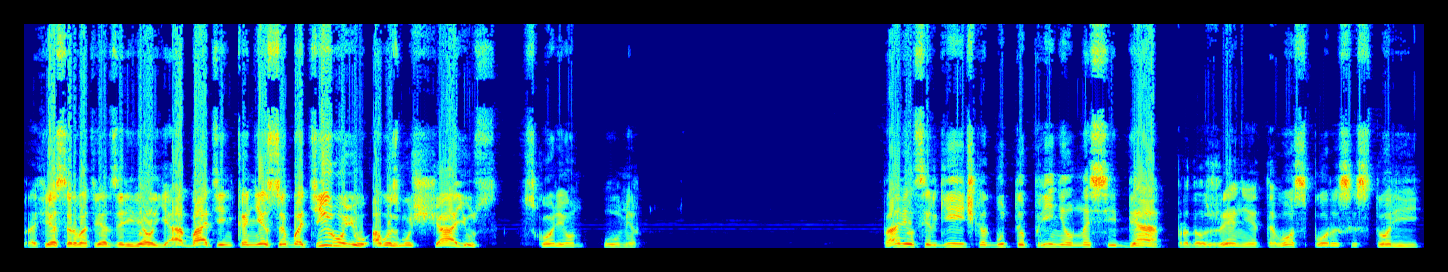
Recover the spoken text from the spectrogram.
профессор в ответ заревел «Я, батенька, не саботирую, а возмущаюсь!» Вскоре он умер. Павел Сергеевич как будто принял на себя продолжение того спора с историей,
